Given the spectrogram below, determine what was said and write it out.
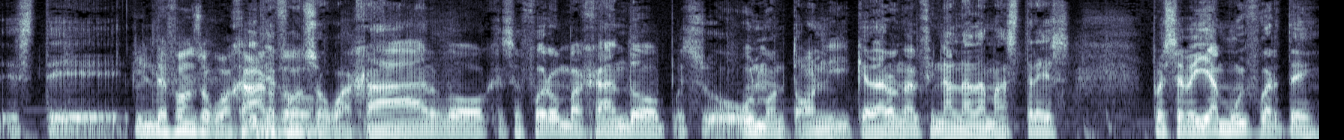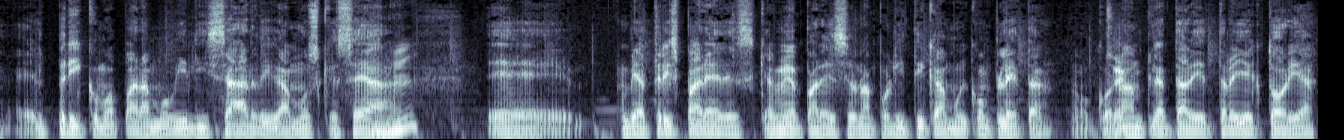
este. Ildefonso Guajardo. Ildefonso Guajardo, que se fueron bajando, pues, un montón y quedaron al final nada más tres. Pues se veía muy fuerte el PRI como para movilizar, digamos, que sea. Eh, Beatriz Paredes, que a mí me parece una política muy completa, con amplia trayectoria,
